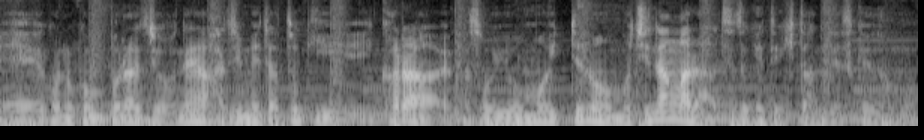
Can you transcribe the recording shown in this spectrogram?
えー、このコンプラジオをね始めた時からやっぱそういう思いっていうのを持ちながら続けてきたんですけども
